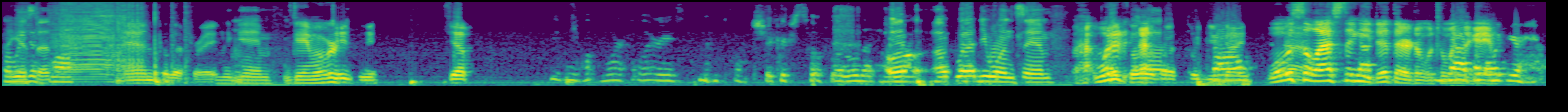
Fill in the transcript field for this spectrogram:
so I guess just that's lost. And proliferate. in the game. Game over. GG. Yep. Even more hilarious. My blood sugar's so low that Well, I'm glad you won, Sam. Ha- What did? uh, what you guys what was the last thing you did there to, to win Yeah, the game? With your,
